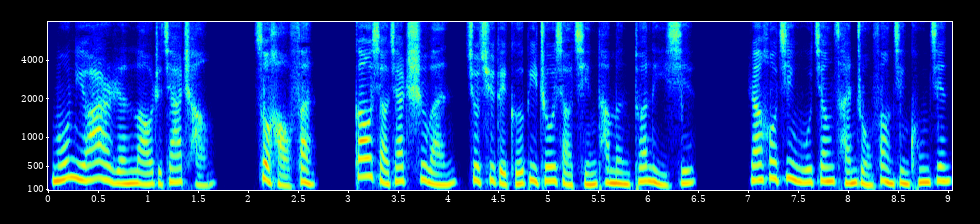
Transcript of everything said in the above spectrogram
母女二人唠着家常，做好饭。高小佳吃完就去给隔壁周小琴他们端了一些，然后进屋将蚕种放进空间，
